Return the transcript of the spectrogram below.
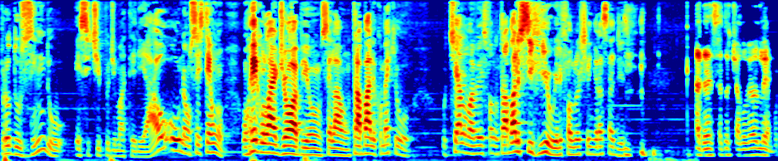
produzindo esse tipo de material ou não? Vocês têm um, um regular job, um, sei lá, um trabalho, como é que o, o Cello uma vez falou? Um trabalho civil, ele falou, achei engraçadíssimo. A dança do Tchelo eu lembro.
